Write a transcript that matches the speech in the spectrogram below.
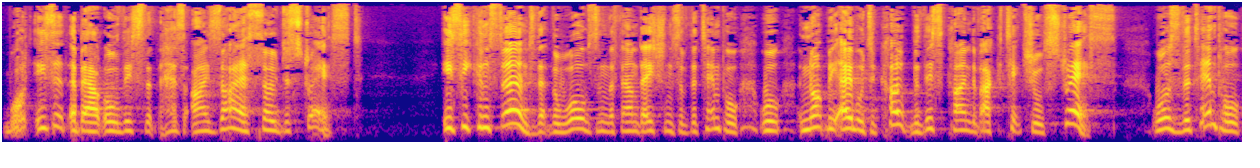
What is it about all this that has Isaiah so distressed? Is he concerned that the walls and the foundations of the temple will not be able to cope with this kind of architectural stress? Was the temple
